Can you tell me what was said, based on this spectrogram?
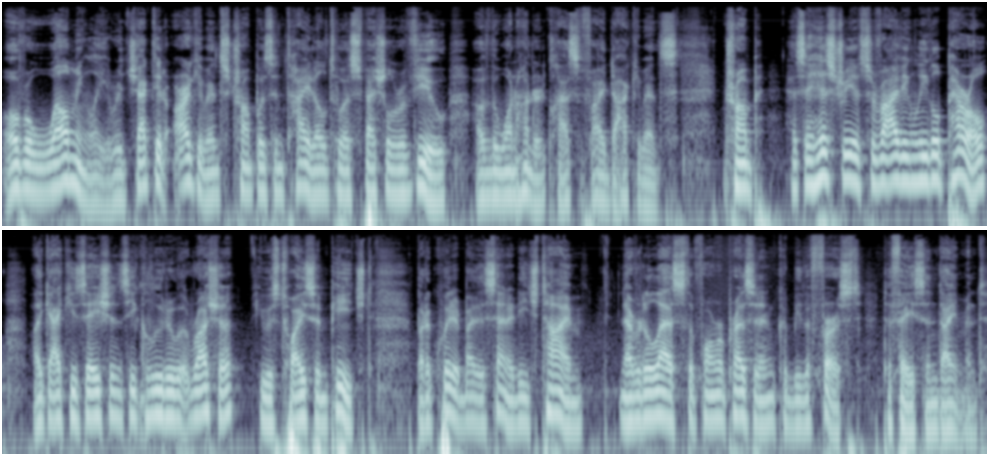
overwhelmingly rejected arguments Trump was entitled to a special review of the 100 classified documents. Trump has a history of surviving legal peril, like accusations he colluded with Russia. He was twice impeached, but acquitted by the Senate each time. Nevertheless, the former president could be the first to face indictment.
